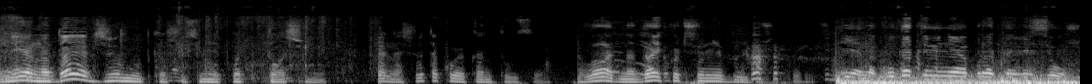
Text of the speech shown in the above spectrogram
Лена, дай от желудка, что мне подташнит. Лена, что такое контузия? Ладно, дай хоть что-нибудь уже, короче. Лена, куда ты меня обратно везешь?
